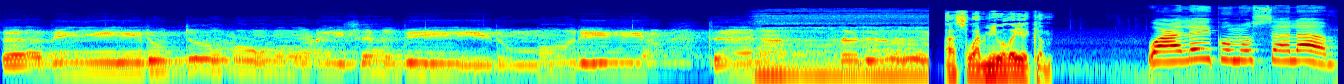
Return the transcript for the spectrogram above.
سبيل الدموع سبيل مريح تنهد Assalamu alaikum. وعليكم السلام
